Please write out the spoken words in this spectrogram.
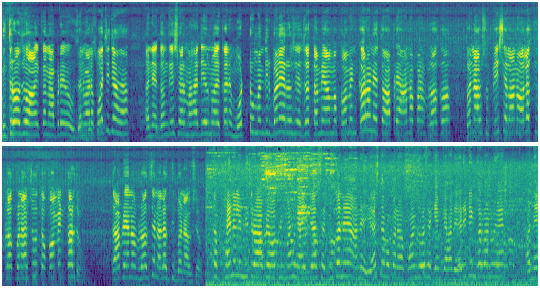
મિત્રો જો આ કન આપણે ઉજનવાડા પહોંચી ગયા અને ગંગેશ્વર મહાદેવનું આ કને મોટું મંદિર બનેલું છે. જો તમે આમાં કોમેન્ટ કરો ને તો આપણે આનો પણ બ્લોગ બનાવશું. સ્પેશિયલ આનો અલગથી બ્લોગ બનાવશું તો કોમેન્ટ કરજો. તો આપણે એનો બ્લોગ છે ને અલગથી બનાવશું. તો ફાઇનલી મિત્રો આપણે ઓપનિંગમાંથી આવી છે દુકાને અને યશના પપ્પાને ફોન જોવો છે કેમ કે હવે એડિટિંગ કરવાનું છે. અને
